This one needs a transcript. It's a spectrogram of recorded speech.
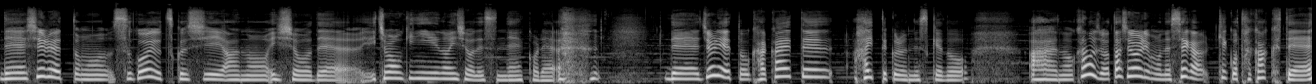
でシルエットもすごい美しいあの衣装で一番お気に入りの衣装ですねこれ。でジュリエットを抱えて入ってくるんですけどあの彼女私よりもね背が結構高くて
